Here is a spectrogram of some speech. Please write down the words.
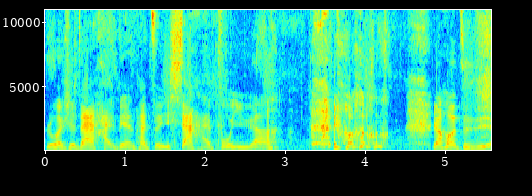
如果是在海边，他自己下海捕鱼啊，然后，然后自己，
